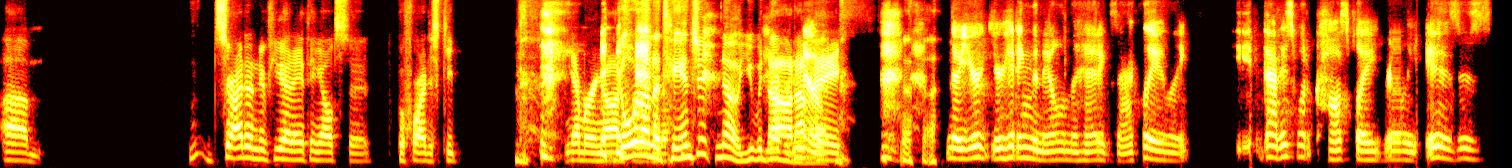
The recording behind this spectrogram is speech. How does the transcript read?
Um, sir, I don't know if you had anything else to before I just keep yammering on. Going on a tangent? No, you would no, never. not No. me. no you're you're hitting the nail on the head exactly like that is what cosplay really is is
